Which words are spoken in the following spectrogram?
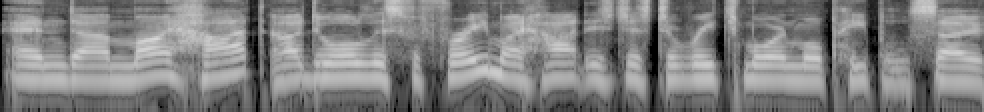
And uh, my heart, I do all this for free. My heart is just to reach more and more people. So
